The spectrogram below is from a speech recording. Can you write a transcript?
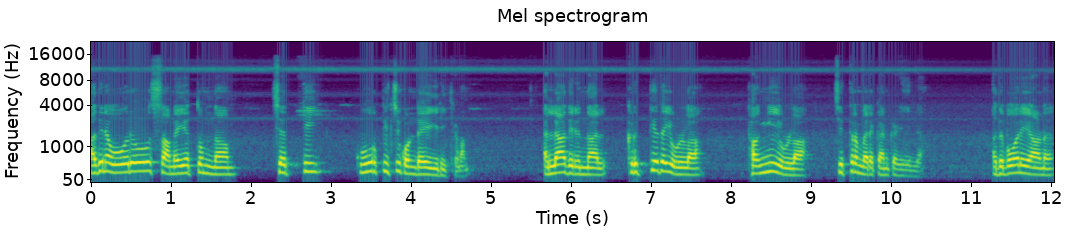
അതിനെ ഓരോ സമയത്തും നാം ചെത്തി കൂർപ്പിച്ചു കൊണ്ടേയിരിക്കണം. അല്ലാതിരുന്നാൽ കൃത്യതയുള്ള ഭംഗിയുള്ള ചിത്രം വരക്കാൻ കഴിയില്ല. അതുപോലെയാണ്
